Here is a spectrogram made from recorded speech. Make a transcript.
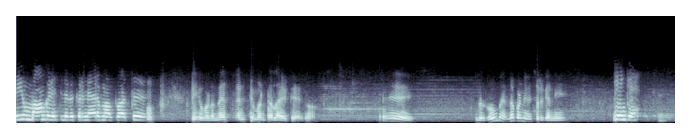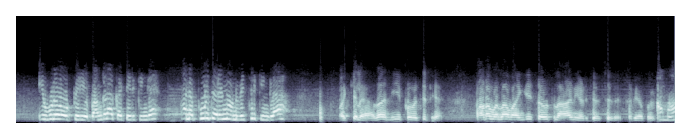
அதுலயும் மாங்கலத்துல வைக்கிற நேரமா பார்த்து நீ உடனே சென்டிமெண்டல் ஆயிட்டேங்க ஏய் இந்த ரூம் என்ன பண்ணி வச்சிருக்க நீ? ஏங்க இவ்வளவு பெரிய பங்களா கட்டியிருக்கீங்க? ஆனா பூஜைன்னு ஒண்ணு வச்சிருக்கீங்களா? வைக்கல அதான் நீ இப்ப வச்சிட்டிய? படம் எல்லாம் வாங்கி செவுத்துல ஆணி அடிச்சு வச்சது சரியா போயிட்டு ஆமா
